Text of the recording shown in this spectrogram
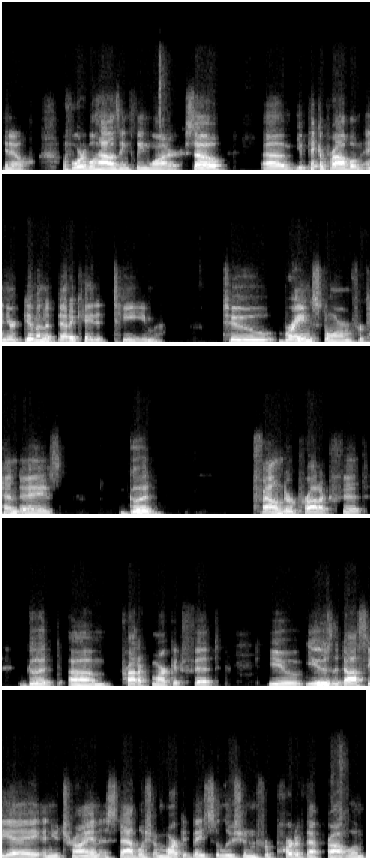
you know, affordable housing, clean water. So um, you pick a problem and you're given a dedicated team to brainstorm for 10 days good founder product fit, good um, product market fit, you use the dossier and you try and establish a market-based solution for part of that problem.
